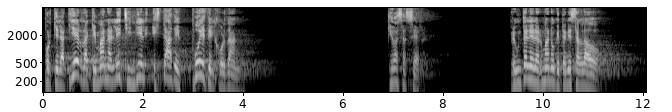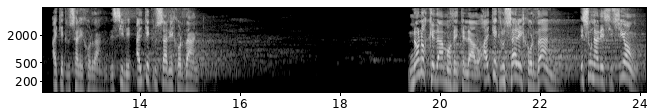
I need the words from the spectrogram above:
Porque la tierra que emana leche y miel está después del Jordán. ¿Qué vas a hacer? Pregúntale al hermano que tenés al lado, hay que cruzar el Jordán. Decile, hay que cruzar el Jordán. No nos quedamos de este lado, hay que cruzar el Jordán. Es una decisión.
